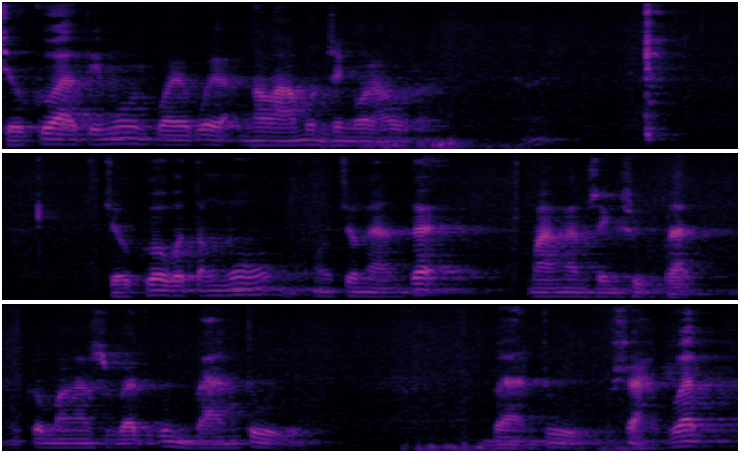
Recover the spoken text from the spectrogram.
Jaga hatimu supaya kowe ngelamun sing ora-ora. Jaga wetengmu aja ngantek mangan sing subat. Muga mangan subat itu membantu. Bantu syahwat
